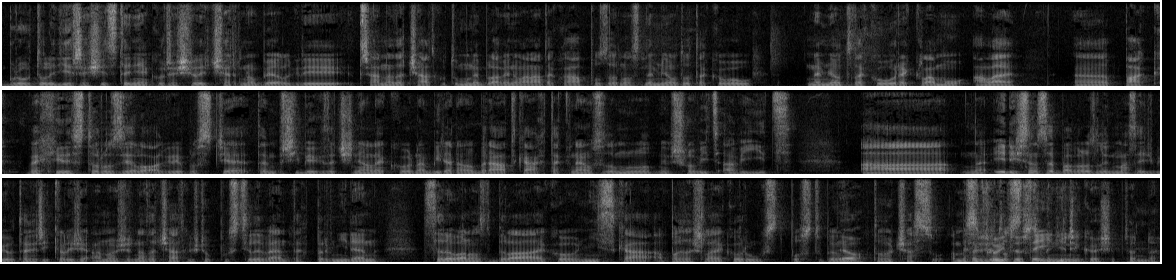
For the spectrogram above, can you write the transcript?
Budou to lidi řešit stejně jako řešili Černobyl, kdy třeba na začátku tomu nebyla věnovaná taková pozornost, nemělo to takovou, nemělo to takovou reklamu, ale pak ve chvíli se to rozjelo a kdy prostě ten příběh začínal jako nabírat na obrátkách, tak najednou se tomu mi přišlo víc a víc. A eh, i když jsem se bavil s lidmi z HBO, tak říkali, že ano, že na začátku, když to pustili ven, tak první den sledovanost byla jako nízká a pak zašla jako růst postupem jo. toho času. A myslím, Takový že to, to stejný, říká Šeptanda.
